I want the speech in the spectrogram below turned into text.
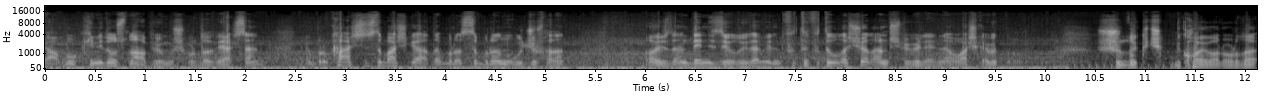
Ya bu Kinidos ne yapıyormuş burada dersen. Ya bunun karşısı başka ada. Burası buranın ucu falan. O yüzden deniz yoluyla bir fıtı fıtı ulaşıyorlarmış birbirlerine. O başka bir konu. Şurada küçük bir koy var. Orada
